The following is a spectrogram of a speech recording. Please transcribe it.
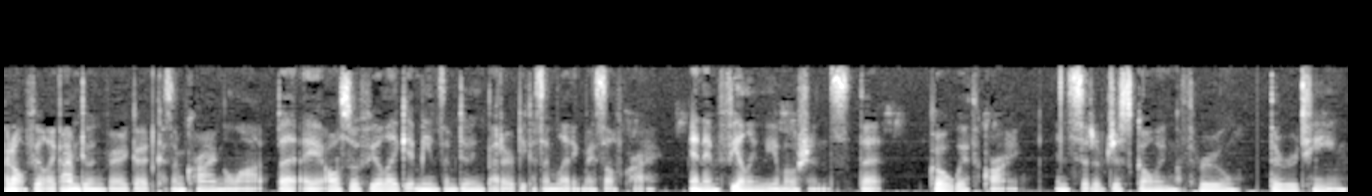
I don't feel like I'm doing very good because I'm crying a lot, but I also feel like it means I'm doing better because I'm letting myself cry and I'm feeling the emotions that go with crying instead of just going through the routine.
